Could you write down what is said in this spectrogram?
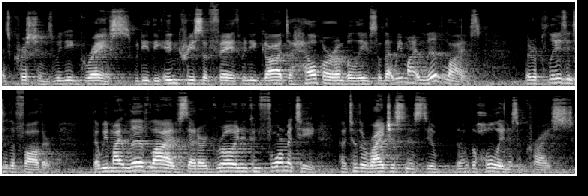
as Christians. We need grace, we need the increase of faith, we need God to help our unbelief so that we might live lives that are pleasing to the Father, that we might live lives that are growing in conformity uh, to the righteousness, the, the, the holiness of Christ.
